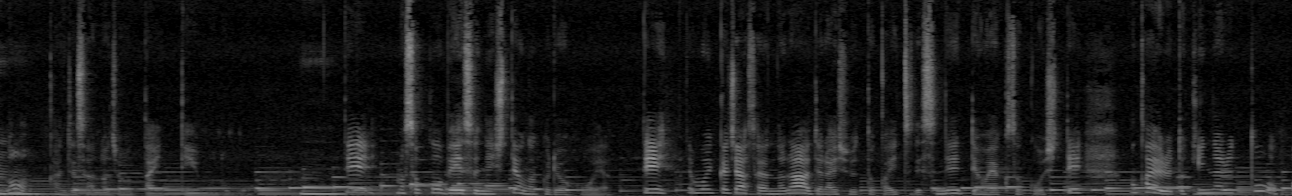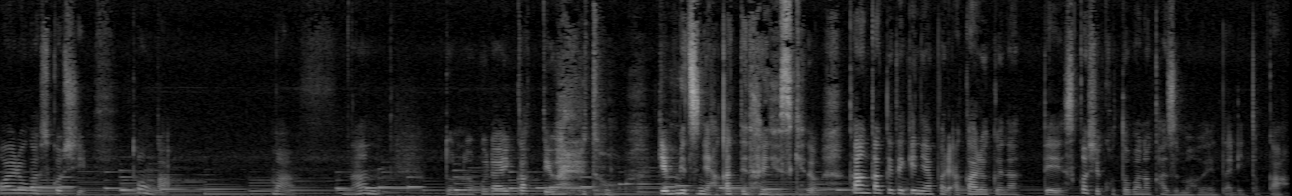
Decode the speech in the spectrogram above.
日の患者さんの状態っていうものを。うん。で、まあ、そこをベースにして音楽療法をやってでもう一回じゃあさよならじゃあ来週とかいつですねってお約束をして、まあ、帰る時になると声色が少しトーンがまあなんどのぐらいかって言われると 厳密には測ってないですけど感覚的にやっぱり明るくなって少し言葉の数も増えたりとか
